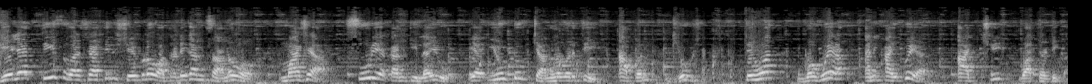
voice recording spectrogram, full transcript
गेल्या तीस वर्षातील शेकडो वातडिकांचा अनुभव माझ्या सूर्यकांती लाईव्ह या युट्यूब चॅनलवरती आपण घेऊ शकतो. तेव्हा बघूयात आणि ऐकूयात आजची वातटिका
